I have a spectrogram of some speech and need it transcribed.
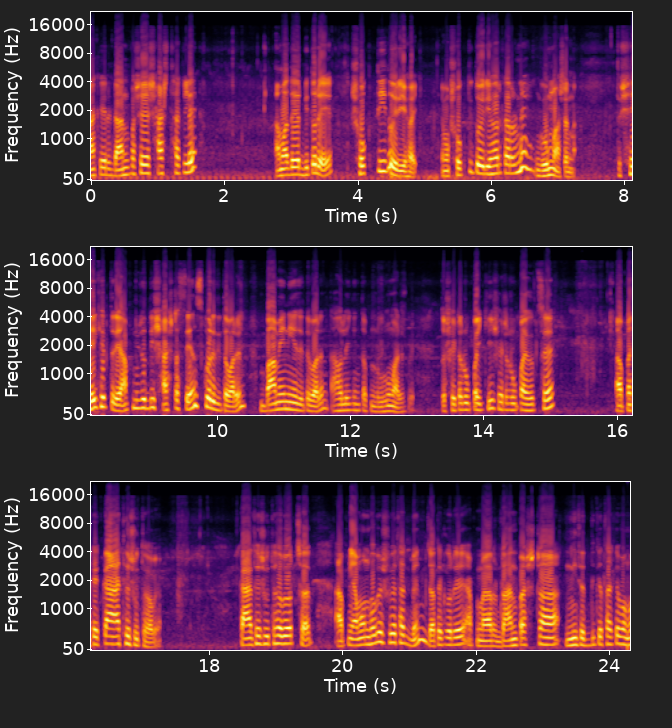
নাকের ডান পাশে শ্বাস থাকলে আমাদের ভিতরে শক্তি তৈরি হয় এবং শক্তি তৈরি হওয়ার কারণে ঘুম আসে না। তো সেই ক্ষেত্রে আপনি যদি শ্বাসটা চেঞ্জ করে দিতে পারেন, বামে নিয়ে যেতে পারেন, তাহলেই কিন্তু আপনার ঘুম আসবে। তো সেটার উপায় কি? সেটার উপায় হচ্ছে আপনাকে কাঁথে শুতে হবে। কাঁধে শুতে হবে অর্থাৎ আপনি এমনভাবে শুয়ে থাকবেন যাতে করে আপনার ডান পাশটা নিচের দিকে থাকে এবং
